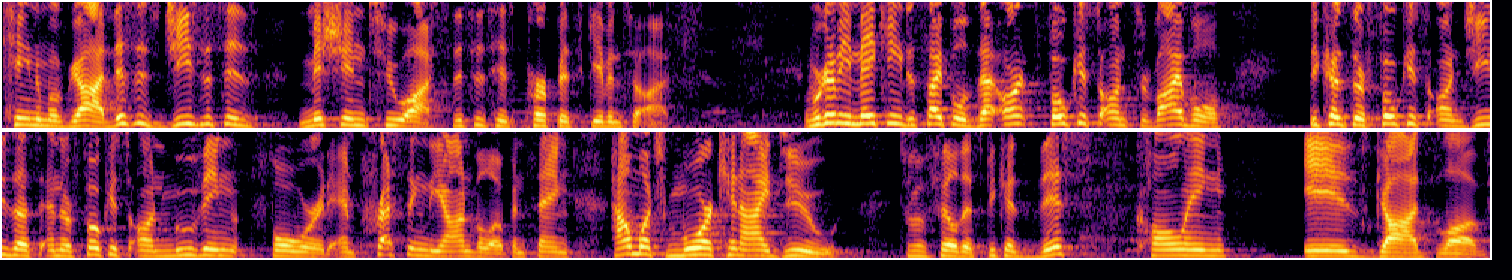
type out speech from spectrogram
kingdom of God. This is Jesus' mission to us, this is his purpose given to us. And we're going to be making disciples that aren't focused on survival because they're focused on Jesus and they're focused on moving forward and pressing the envelope and saying, How much more can I do to fulfill this? Because this calling is God's love.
